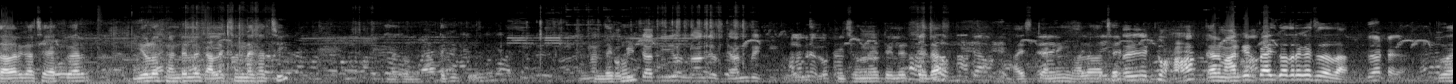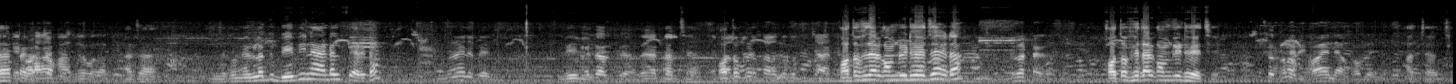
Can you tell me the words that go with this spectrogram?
দাদার কাছে এক পেয়ার ইয়েলো স্যান্ডেলের কালেকশন দেখাচ্ছি। দেখুন, দেখি। দেখুন? পিছনে টেলের ফেদা হাই স্ট্যান্ডিং ভালো আছে। একটু তার মার্কেট প্রাইস কত রেখেছে দাদা? দু হাজার টাকা। আচ্ছা দেখুন এগুলো কি বেবি না অ্যাডাল্ট পেয়ার এটা? আচ্ছা কত কত ফেদার কমপ্লিট হয়েছে এটা? কত ফেদার কমপ্লিট হয়েছে? ছত্রিশ। হয় না হবে। আচ্ছা আচ্ছা।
